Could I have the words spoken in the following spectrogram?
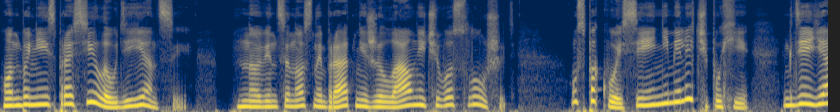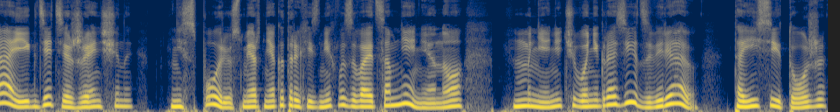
он бы не и спросил аудиенции. Но венценосный брат не желал ничего слушать. «Успокойся и не мели чепухи. Где я и где те женщины? Не спорю, смерть некоторых из них вызывает сомнения, но мне ничего не грозит, заверяю. Таисии тоже.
